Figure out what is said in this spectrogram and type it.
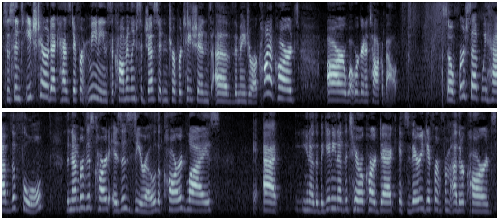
So, since each tarot deck has different meanings, the commonly suggested interpretations of the major arcana cards are what we're going to talk about. So, first up, we have the Fool. The number of this card is a zero. The card lies at you know, the beginning of the tarot card deck. It's very different from other cards.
